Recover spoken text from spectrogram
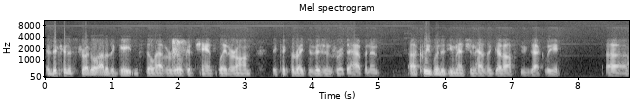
if they're gonna struggle out of the gate and still have a real good chance later on, they picked the right division for it to happen. And uh, Cleveland, as you mentioned, hasn't got off to exactly uh,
